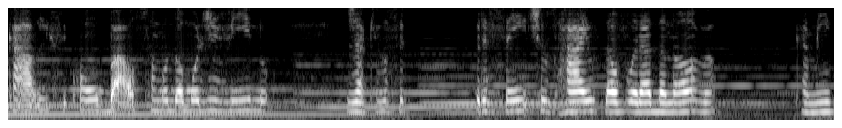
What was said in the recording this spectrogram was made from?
cálice com o bálsamo do amor divino, já que você pressente os raios da alvorada nova. Caminhe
